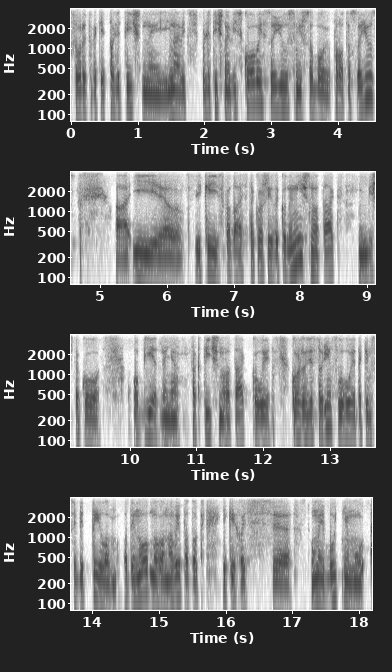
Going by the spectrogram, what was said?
створити такий політичний і навіть політично-військовий союз між собою протосоюз, а, і е, який складається також із економічно, так більш такого об'єднання фактичного, так коли кожен зі сторін слугує таким собі тилом один одного на випадок якихось е, у майбутньому.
